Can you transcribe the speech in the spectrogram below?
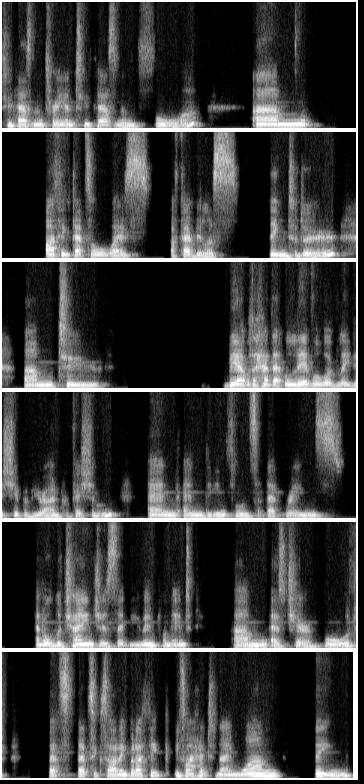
2003 and 2004. Um, I think that's always a fabulous thing to do um, to be able to have that level of leadership of your own profession and and the influence that that brings and all the changes that you implement um, as chair of the board that's that's exciting but i think if i had to name one thing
